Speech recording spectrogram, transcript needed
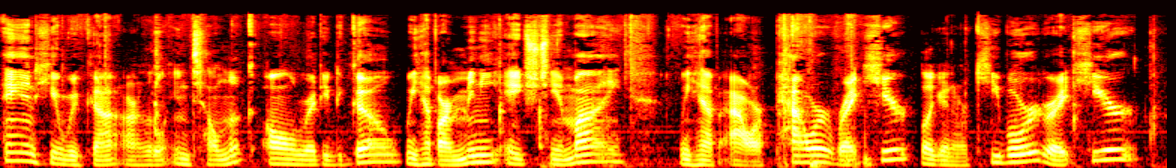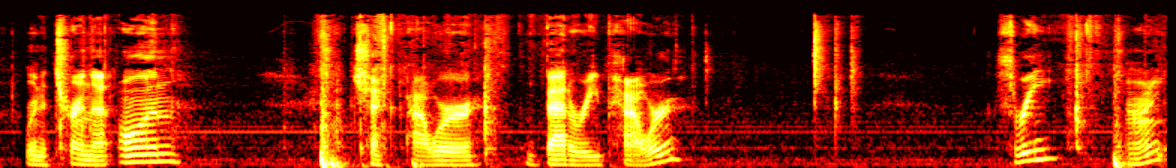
And here we've got our little Intel NUC all ready to go. We have our mini HDMI. We have our power right here. Plug in our keyboard right here. We're gonna turn that on. Check our battery power. Three, all right.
